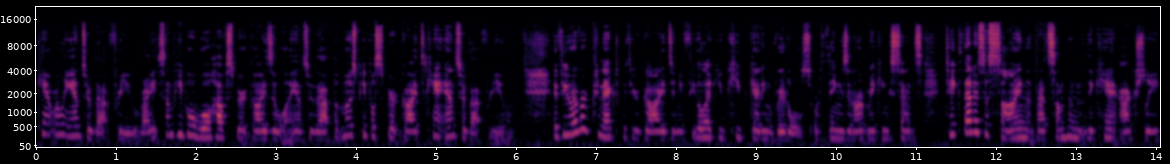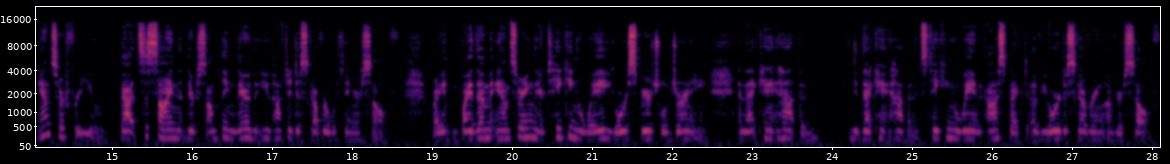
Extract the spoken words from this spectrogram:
can't really answer that for you, right? Some people will have spirit guides that will answer that, but most people's spirit guides can't answer that for you. If you ever connect with your guides and you feel like you keep getting riddles or things that aren't making sense, take that as a sign that that's something that they can't actually answer for you. That's a sign that there's something there that you have to discover within yourself, right? By them answering, they're taking away your spiritual journey, and that can't happen that can't happen. It's taking away an aspect of your discovering of yourself.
